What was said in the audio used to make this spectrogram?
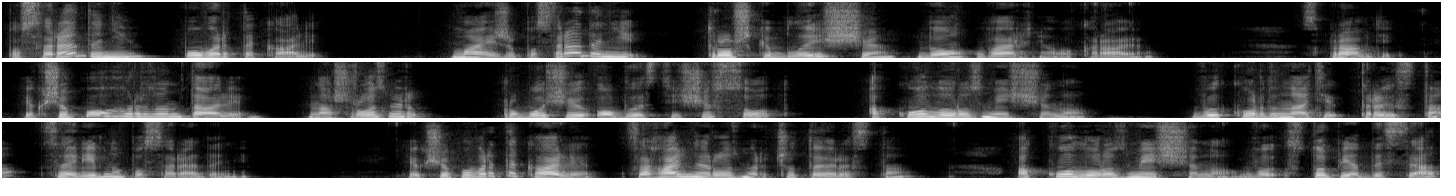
посередині по вертикалі. Майже посередині трошки ближче до верхнього краю. Справді, якщо по горизонталі наш розмір робочої області 600, а коло розміщено в координаті 300, це рівно посередині. Якщо по вертикалі загальний розмір 400, а коло розміщено в 150,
